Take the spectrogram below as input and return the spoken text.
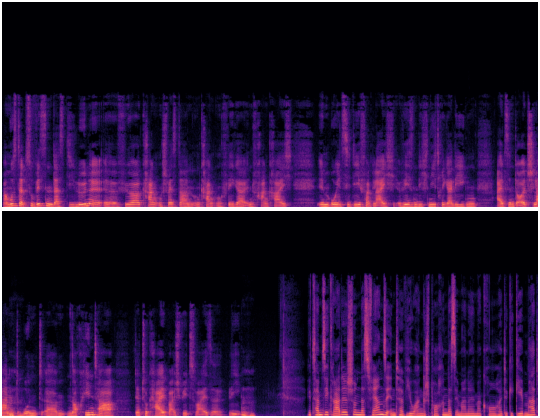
Man muss dazu wissen, dass die Löhne äh, für Krankenschwestern und Krankenpfleger in Frankreich im OECD-Vergleich wesentlich niedriger liegen als in Deutschland mhm. und ähm, noch hinter der Türkei beispielsweise liegen. Mhm. Jetzt haben Sie gerade schon das Fernsehinterview angesprochen, das Emmanuel Macron heute gegeben hat.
